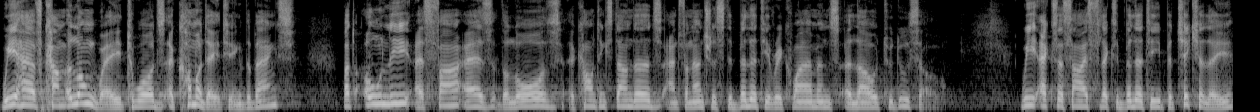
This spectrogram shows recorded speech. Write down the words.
We have come a long way towards accommodating the banks but only as far as the laws, accounting standards and financial stability requirements allow to do so. We exercise flexibility particularly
